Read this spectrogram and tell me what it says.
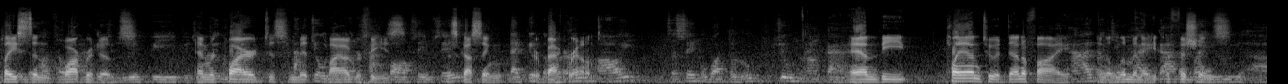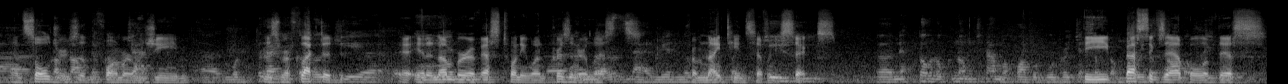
placed in cooperatives, and required to submit biographies discussing their background. And the plan to identify and eliminate officials and soldiers of the former regime is reflected in a number of S-21 prisoner lists from 1976. The best example of this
